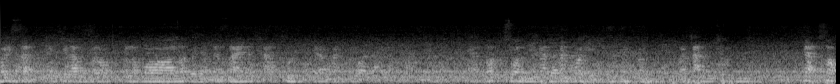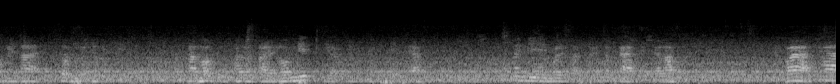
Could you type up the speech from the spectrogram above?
บริษัทอย่างที่รับพรบรถมอเตอร์ไซค์ขาดทุนแล้วมันก็รถชนนะครับท่านก็เห็นประกันชนแทบซ่อมไม่ได้ชนก็จะไม่ติดถ้ารถมอเตอร์ไซค์ล้มนิดเดียวมันก็ติดแล้วไม่มีบริษัทไหนต้องการจะรับแต่ว่าถ้า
